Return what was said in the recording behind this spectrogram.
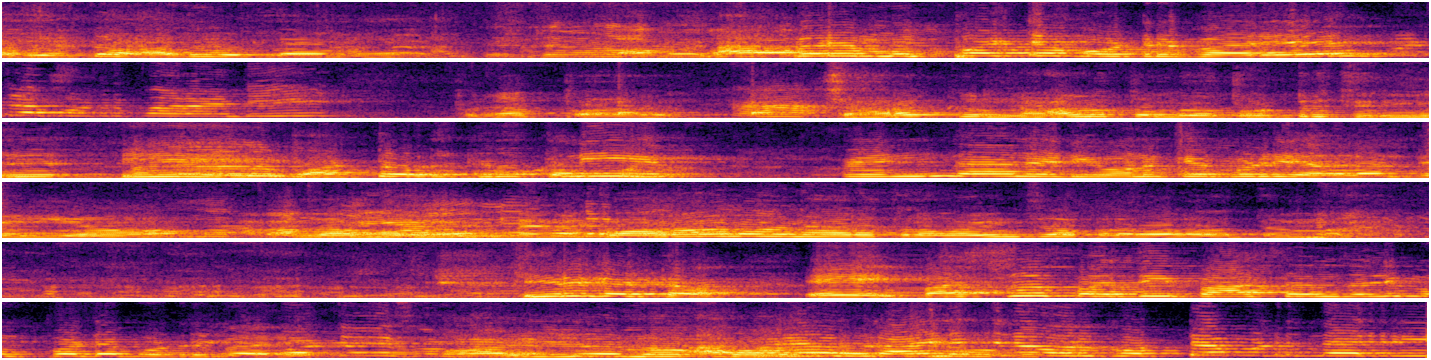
அது என்ன அழுவ இல்லாம? அப்புறம் முப்பட்டை போட்டிருப்பாரு. சரக்கு நானூத்தி ஐம்பது ஏய், வட்ட அடிக்கிறது பெண் தானடி உனக்கு எப்படி அதெல்லாம் தெரியும்? ஒரு கொரோனா நேரத்துல ஒயின் ஷாப்ல வேலை பார்த்தோம் இருக்கட்டும். ஏய் பசு பத்தி பாசம் சொல்லி முப்பட்டை போட்டிருப்பாரு. ஐயோ நான் அப்புறம் பதினெட்டு கழுத்துல ஒரு கொட்டை போட்டிருந்தாரு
